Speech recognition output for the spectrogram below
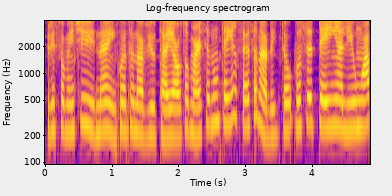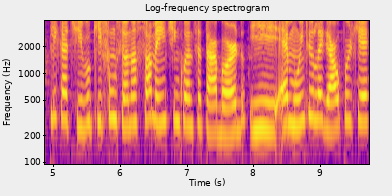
principalmente, né, enquanto o navio tá em alto mar, você não tem acesso a nada. Então, você tem ali um aplicativo que funciona somente enquanto você tá a bordo e é muito legal porque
